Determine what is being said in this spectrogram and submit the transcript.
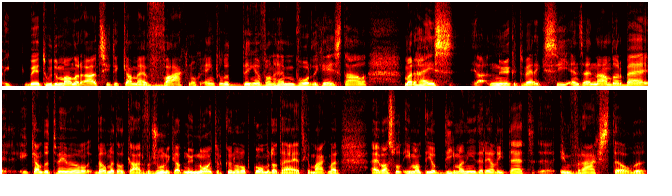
ik weet hoe de man eruit ziet. Ik kan mij vaag nog enkele dingen van hem voor de geest halen. Maar hij is, ja, nu ik het werk zie en zijn naam daarbij, ik kan de twee wel, met elkaar verzoenen. Ik had nu nooit er kunnen opkomen dat hij het gemaakt, maar hij was wel iemand die op die manier de realiteit uh, in vraag stelde.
